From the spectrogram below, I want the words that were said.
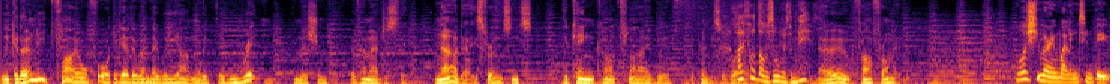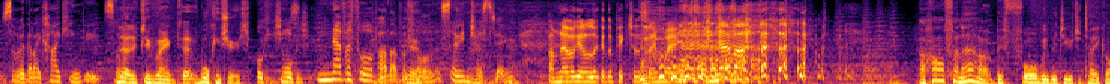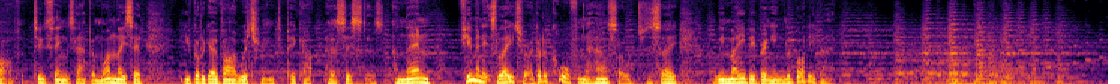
We could only fly all four together when they were young with the written permission of Her Majesty. Nowadays, for instance, the King can't fly with the Prince of Wales. I thought that was always a myth. No, far from it. Was she wearing Wellington boots or were they like hiking boots? Or No, they're two wearing uh, walking shoes. walking shoes. Walking shoes. Never thought about that Yeah. before. That's so interesting. I'm never going to look at the picture the same way. never. A half an hour before we were due to take off, two things happened. One, they said, You've got to go via Wittering to pick up her sisters. And then a few minutes later, I got a call from the household to say, We may be bringing the body back.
